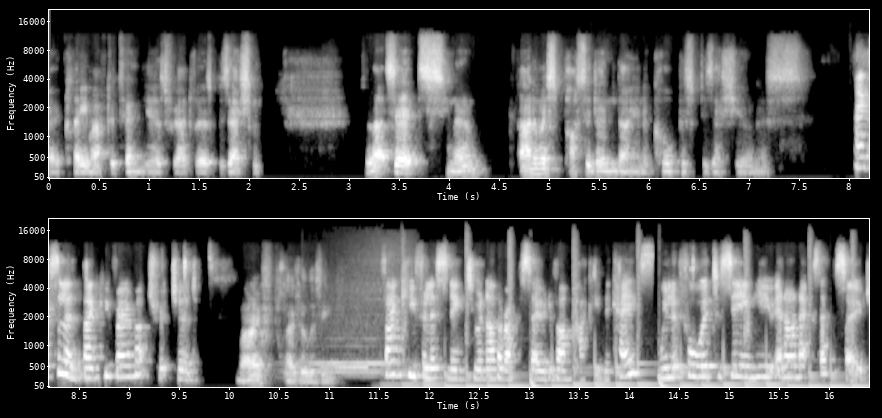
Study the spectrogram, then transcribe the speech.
uh, claim after 10 years for adverse possession. So that's it, you know, animus possidendi in a corpus possessionis. Excellent. Thank you very much, Richard. My pleasure, Lizzie. Thank you for listening to another episode of Unpacking the Case. We look forward to seeing you in our next episode.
